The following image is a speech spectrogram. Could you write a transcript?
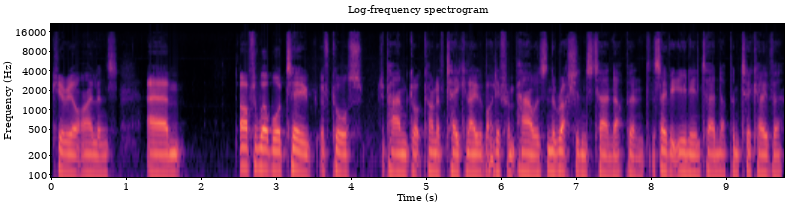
Kuril Islands. Um, after World War II, of course, Japan got kind of taken over by different powers, and the Russians turned up, and the Soviet Union turned up and took over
